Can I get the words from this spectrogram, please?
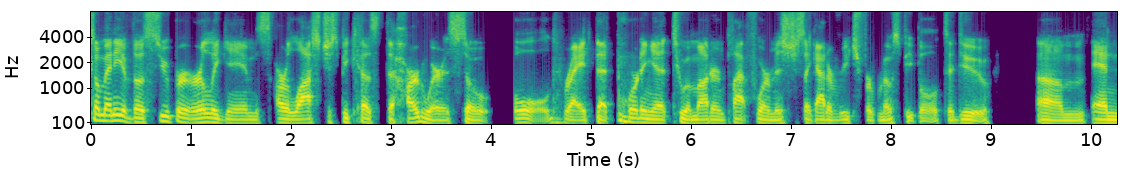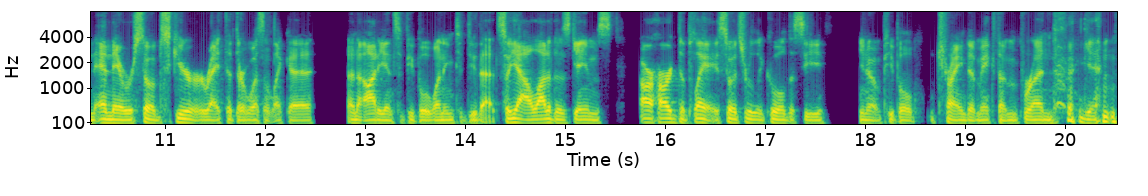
so many of those super early games are lost just because the hardware is so old right? That Mhm. porting it to a modern platform is just like out of reach for most people to do. Um and and they were so obscure right that there wasn't like a an audience of people wanting to do that. So yeah a lot of those games are hard to play. So it's really cool to see you know people trying to make them run again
